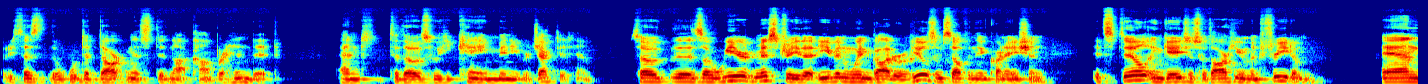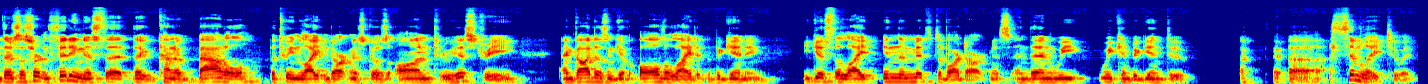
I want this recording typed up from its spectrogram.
But he says the, the darkness did not comprehend it. And to those who he came, many rejected him. So there's a weird mystery that even when God reveals himself in the incarnation, it still engages with our human freedom and there's a certain fittingness that the kind of battle between light and darkness goes on through history, and God doesn't give all the light at the beginning. He gives the light in the midst of our darkness, and then we, we can begin to uh, uh, assimilate to it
